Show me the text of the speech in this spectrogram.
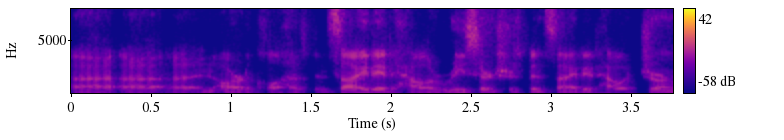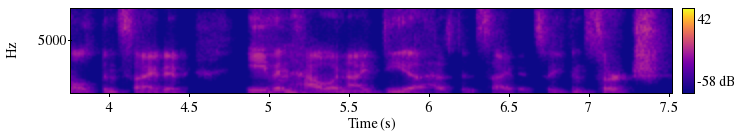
uh, uh, uh, an article has been cited, how a researcher has been cited, how a journal has been cited, even how an idea has been cited. So you can search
